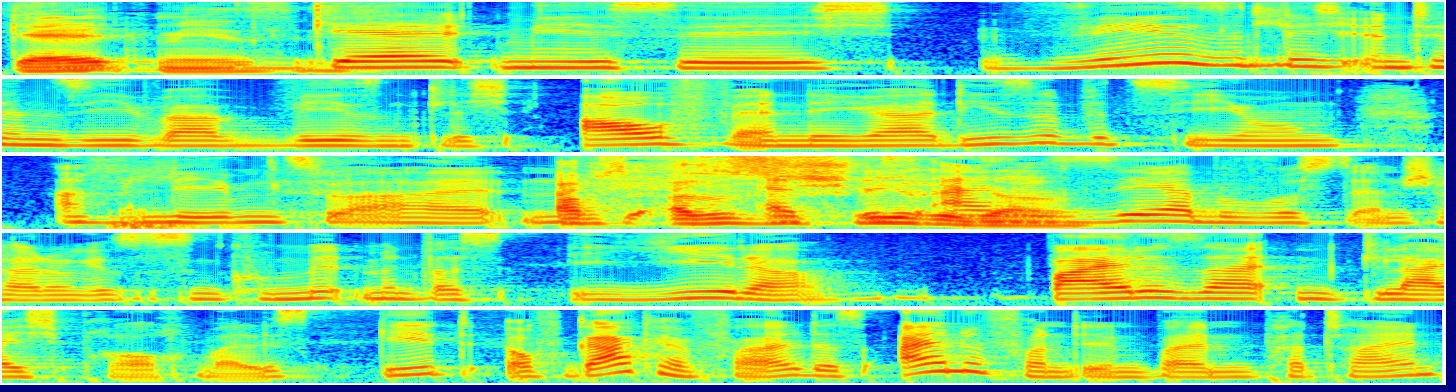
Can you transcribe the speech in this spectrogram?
geldmäßig. geldmäßig wesentlich intensiver, wesentlich aufwendiger, diese Beziehung am Leben zu erhalten. also es ist es schwieriger. Es ist eine sehr bewusste Entscheidung. Es ist ein Commitment, was jeder beide Seiten gleich brauchen, weil es geht auf gar keinen Fall, dass eine von den beiden Parteien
